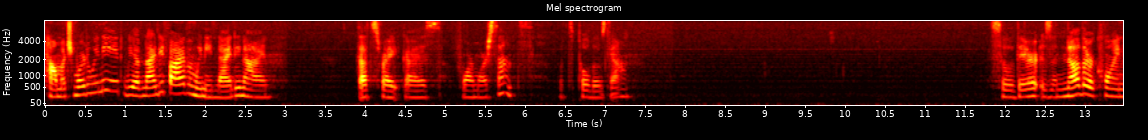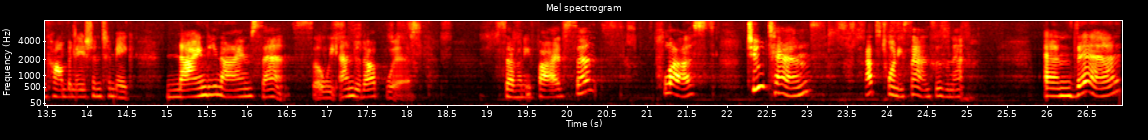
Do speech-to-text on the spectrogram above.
How much more do we need? We have 95 and we need 99. That's right, guys. Four more cents. Let's pull those down. So there is another coin combination to make 99 cents. So we ended up with 75 cents plus two tens. That's 20 cents, isn't it? And then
